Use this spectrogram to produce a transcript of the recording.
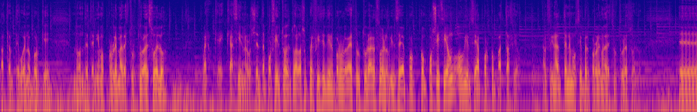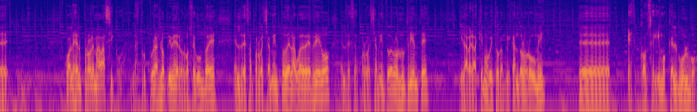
Bastante bueno porque donde teníamos problemas de estructura de suelo, bueno, que casi en el 80% de toda la superficie tiene problemas de estructura del suelo, bien sea por composición o bien sea por compactación. Al final tenemos siempre el problema de estructura de suelo. Eh, ¿Cuál es el problema básico? La estructura es lo primero, lo segundo es el desaprovechamiento del agua de riego, el desaprovechamiento de los nutrientes. Y la verdad es que hemos visto que aplicando el oro eh, conseguimos que el bulbo,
